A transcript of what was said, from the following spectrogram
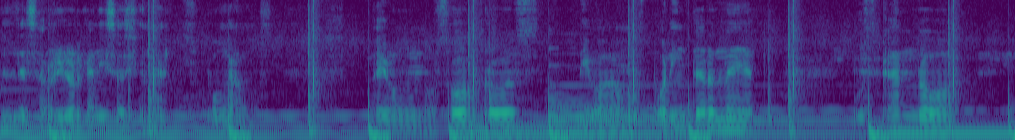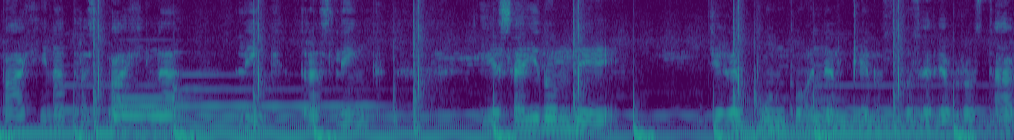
el desarrollo organizacional, supongamos. Ahí vamos nosotros, divagamos por internet, buscando página tras página, link tras link, y es ahí donde llega el punto en el que nuestro cerebro está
